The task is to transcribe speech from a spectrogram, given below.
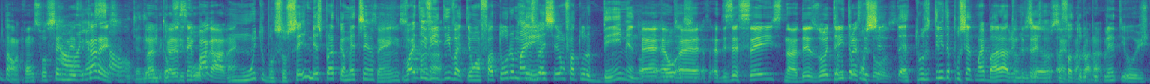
Então, é como se fosse seis meses de carência. só. Entendeu? Né? De carência sem pagar, né? Muito bom. São seis meses praticamente sem. Sem- sem vai pagar. dividir, vai ter uma fatura, mas Sim. vai ser uma fatura bem menor. né? É, é, assim. é, é 16, não, é 18 pelo preço de 12. 30%, é, tru- 30% mais barato, vamos dizer, 33% a fatura mais para o barato. cliente hoje.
